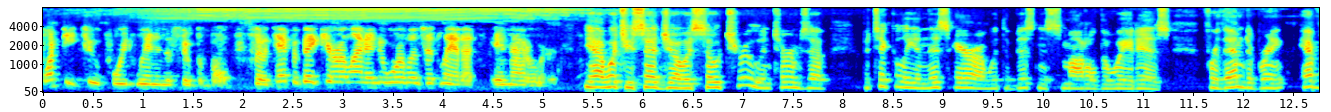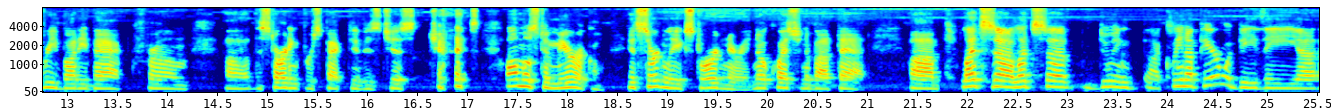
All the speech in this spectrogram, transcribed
22 point win in the Super Bowl. So Tampa Bay, Carolina, New Orleans, Atlanta in that order. Yeah, what you said, Joe, is so true in terms of, particularly in this era with the business model the way it is, for them to bring everybody back from uh, the starting perspective is just, just almost a miracle. It's certainly extraordinary, no question about that. Uh, let's uh, let's uh, doing uh, cleanup here would be the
